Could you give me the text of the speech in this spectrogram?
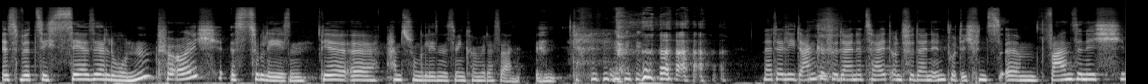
Es wird sich sehr, sehr lohnen für euch, es zu lesen. Wir äh, haben es schon gelesen, deswegen können wir das sagen. Nathalie, danke für deine Zeit und für deinen Input. Ich finde es ähm, wahnsinnig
